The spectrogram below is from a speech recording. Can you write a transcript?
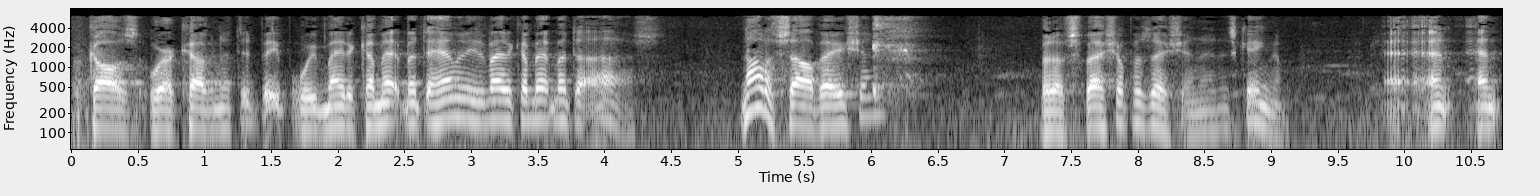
Because we're a covenanted people. We've made a commitment to Him and He's made a commitment to us. Not of salvation, but of special position in His kingdom. And and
